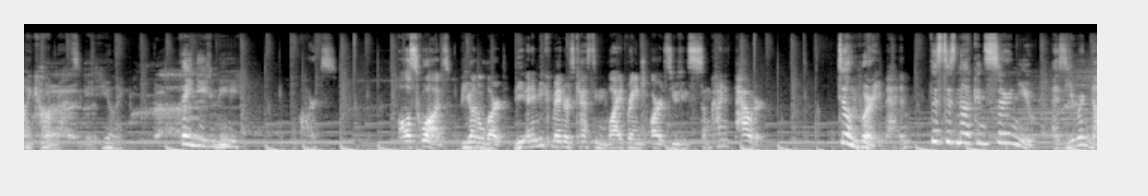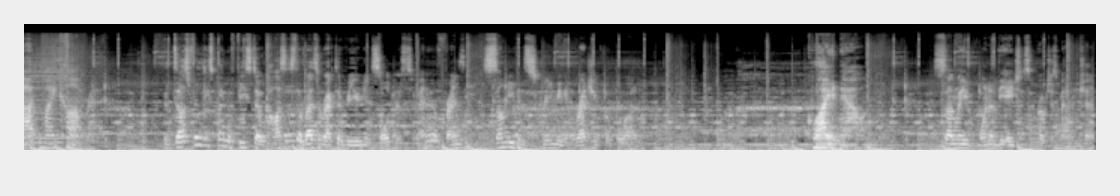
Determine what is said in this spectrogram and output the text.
My comrades need healing. They need me. Arts? All squads, be on alert. The enemy commander is casting wide-range arts using some kind of powder. Don't worry, madam. This does not concern you, as you are not my comrade. The dust released by Mephisto causes the resurrected reunion soldiers to enter a frenzy, some even screaming and retching for blood. Quiet now. Suddenly, one of the agents approaches Madam Chen.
